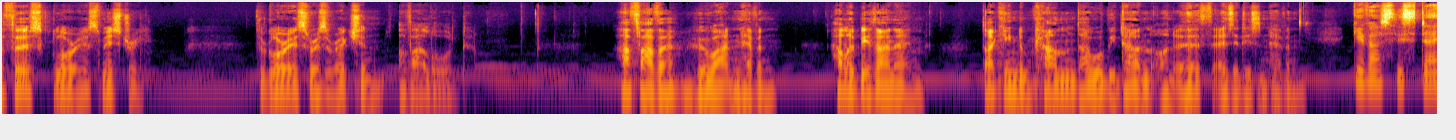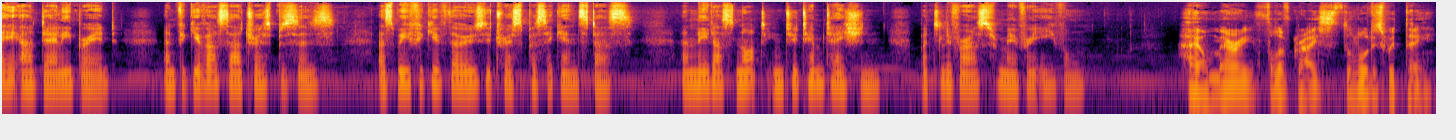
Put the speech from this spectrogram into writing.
The first glorious mystery, the glorious resurrection of our Lord. Our Father, who art in heaven, hallowed be thy name. Thy kingdom come, thy will be done on earth as it is in heaven. Give us this day our daily bread, and forgive us our trespasses, as we forgive those who trespass against us. And lead us not into temptation, but deliver us from every evil. Hail Mary, full of grace, the Lord is with thee.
